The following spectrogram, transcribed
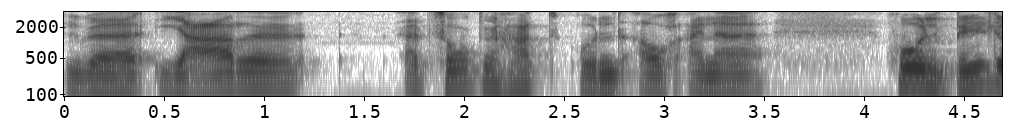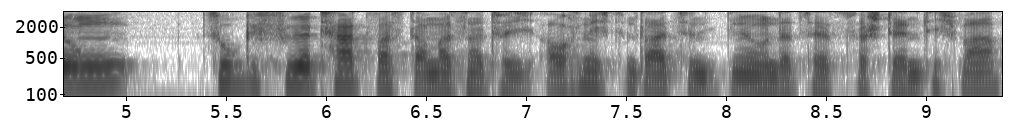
über Jahre erzogen hat und auch einer hohen Bildung zugeführt hat, was damals natürlich auch nicht im 13. Jahrhundert selbstverständlich war.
